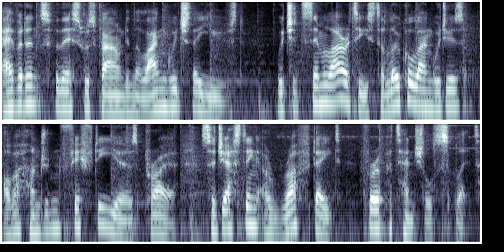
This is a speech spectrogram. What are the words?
Evidence for this was found in the language they used, which had similarities to local languages of 150 years prior, suggesting a rough date for a potential split.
